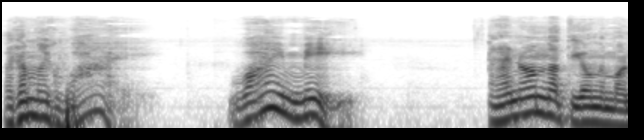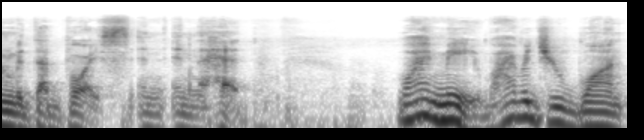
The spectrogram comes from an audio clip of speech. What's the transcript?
Like, I'm like, why? Why me? And I know I'm not the only one with that voice in, in the head. Why me? Why would you want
